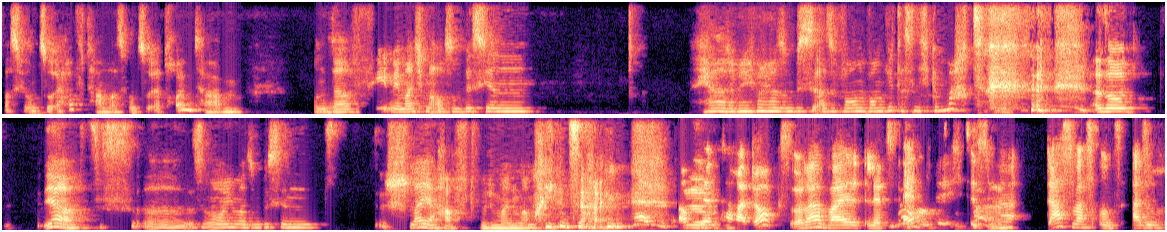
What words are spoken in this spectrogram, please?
was wir uns so erhofft haben, was wir uns so erträumt haben. Und da fehlt mir manchmal auch so ein bisschen ja, da bin ich manchmal so ein bisschen, also warum, warum wird das nicht gemacht? also ja, das ist, äh, das ist manchmal so ein bisschen schleierhaft, würde meine Mama jetzt sagen. Ja, ist auch sehr ähm, paradox, oder? Weil letztendlich ja, ist ja das, was uns, also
